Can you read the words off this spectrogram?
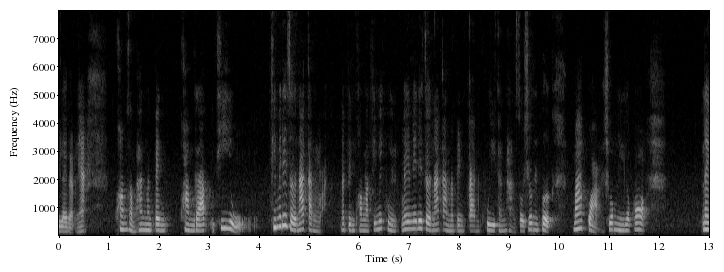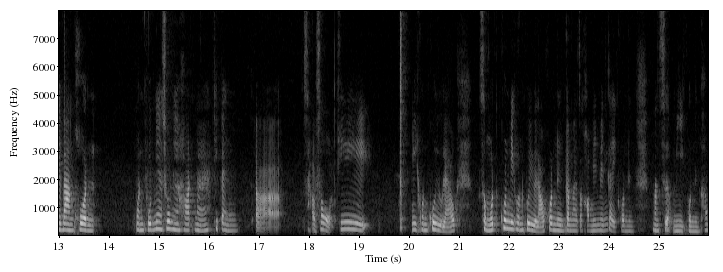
อะไรแบบเนี้ยความสัมพันธ์มันเป็นความรักที่อยู่ที่ไม่ได้เจอหน้ากันว่ะ มันเป็นความรักที่ไม่คุยไม่ไม่ได้เจอหน้ากัน มันเป็นการคุยกันผ่านโซเชียลเน็ตเวิร์กมากกว่าช่วงนี้แล้วก็ในบางคนวันพุธเนี่ยช่วงนี้ฮอตนะที่เป็น สาวโสดที่มีคนคุยอยู่แล้ว สมมติคุณมีคนคุยอยู่แล้วคนหนึ่งกำลังจะคอมเมนต์กับอีกคนหนึ่งมันเสือกมีอีกคนหนึ่งเข้า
